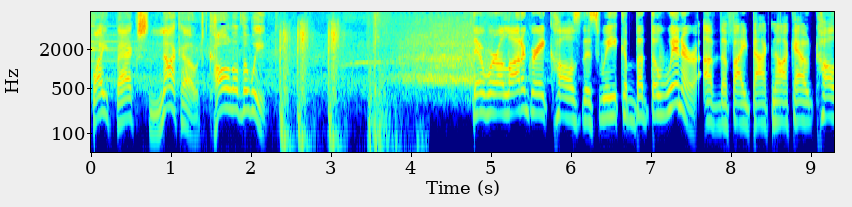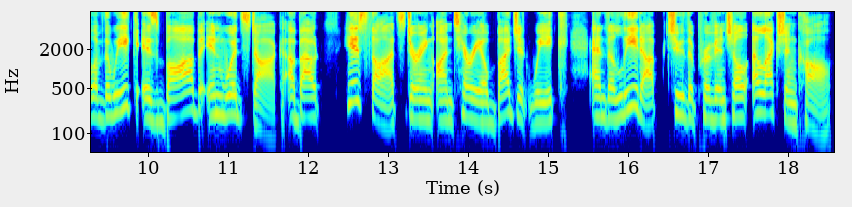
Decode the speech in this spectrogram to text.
Fight Back's Knockout Call of the Week. There were a lot of great calls this week, but the winner of the Fight Back Knockout Call of the Week is Bob in Woodstock about his thoughts during Ontario Budget Week and the lead up to the provincial election call.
